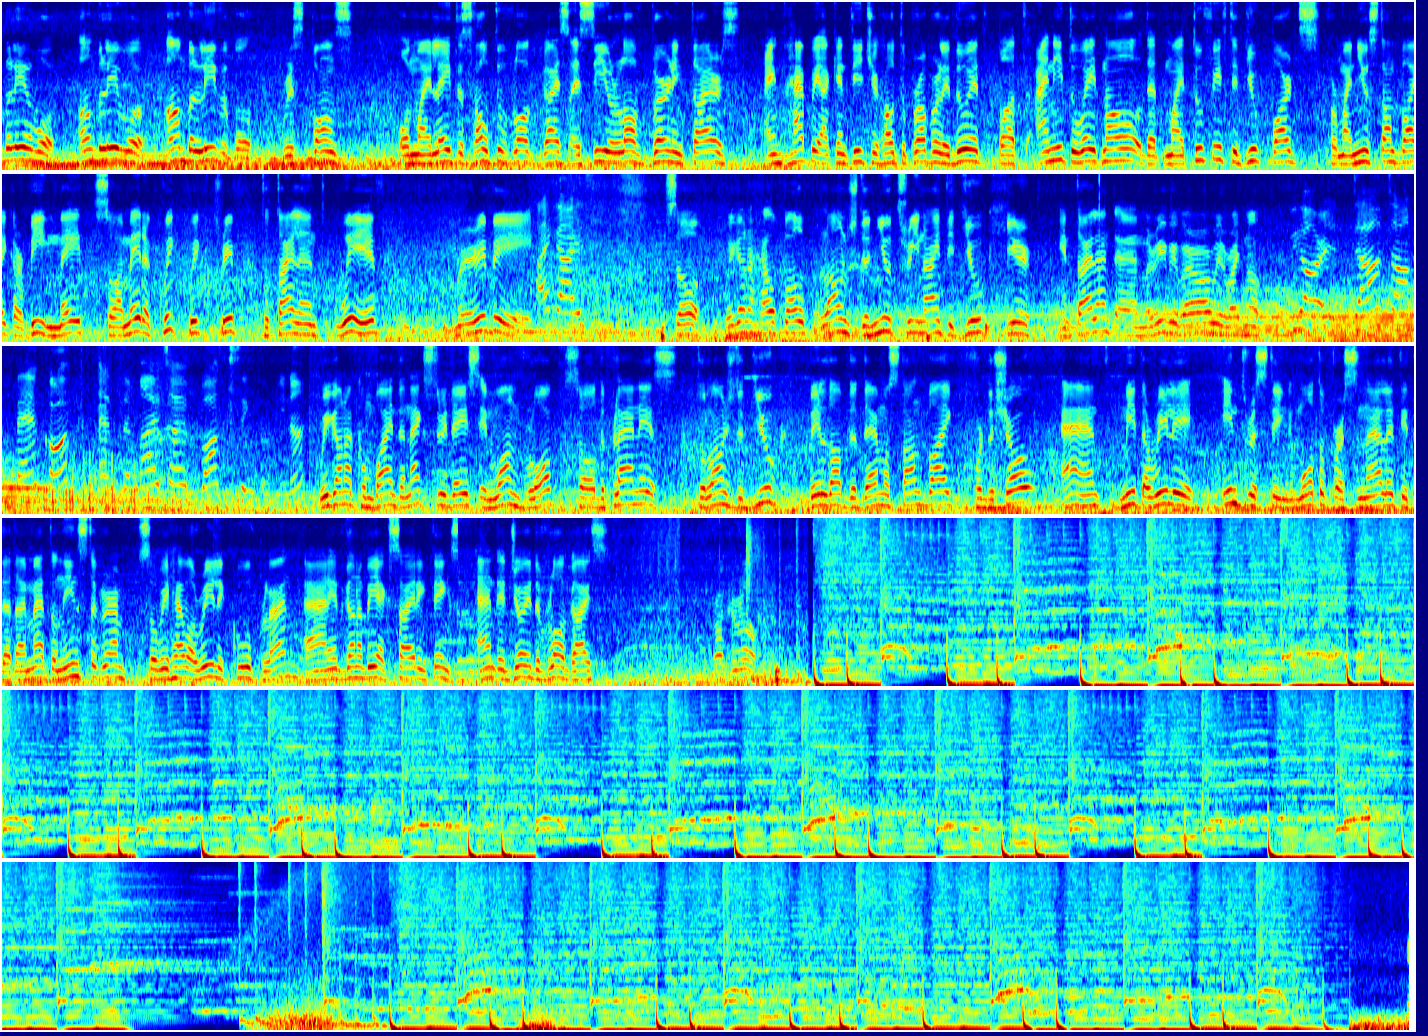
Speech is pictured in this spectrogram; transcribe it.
unbelievable, unbelievable, unbelievable response on my latest how-to vlog. Guys, I see you love burning tires. I'm happy I can teach you how to properly do it, but I need to wait now that my 250 Duke parts for my new stunt bike are being made. So I made a quick, quick trip to Thailand with Maribi. Hi guys. So we're gonna help out launch the new 390 Duke here in Thailand. And Maribi, where are we right now? We are in downtown Bangkok Muay Thai Boxing Arena. We're gonna combine the next three days in one vlog. So the plan is to launch the Duke, build up the demo stunt bike for the show and meet a really interesting moto personality that I met on Instagram. So we have a really cool plan and it's gonna be exciting things. And enjoy the vlog guys. Rock and roll.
